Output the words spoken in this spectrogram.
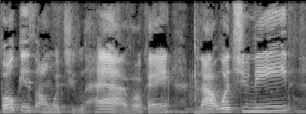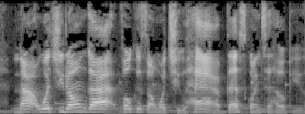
Focus on what you have, okay? Not what you need, not what you don't got. Focus on what you have. That's going to help you.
